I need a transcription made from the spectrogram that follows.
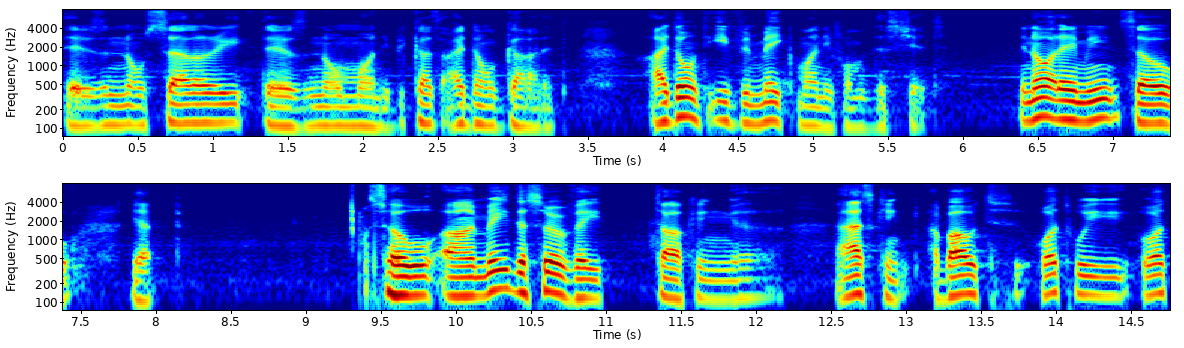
There is no salary. There is no money because I don't got it. I don't even make money from this shit. You know what I mean? So Yep. So I made a survey talking, uh, asking about what we what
